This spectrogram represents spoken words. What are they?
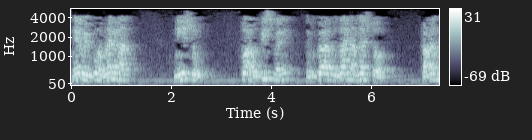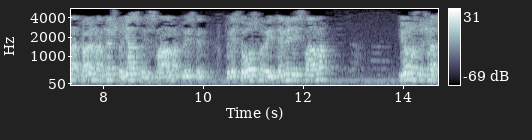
nemaju puno vremena, nisu plavo pismeni, nego kažu daj nam nešto, kaže nam, nam nešto jasno iz Islama, to jeste, to jeste osnove i temelje Islama, i ono što će nas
